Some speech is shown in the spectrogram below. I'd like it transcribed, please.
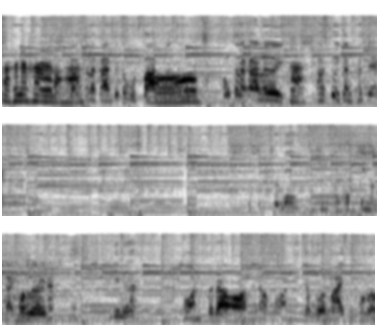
ฝากธนาคารเหรอฝาคะ กธนาคารเป็นสมุดฝากอ๋อเหมือนสมุดของธนาคารเลย ค่ะ เอาช่วยกันเอาแจกตัวนี้อยู่ที่หกปีไก่หมดเลย นะอั นนี้เนื้ออ่อนสะเดาอ่อนเนื้ออ่อนจำนวนไม้ที่พวกเรา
